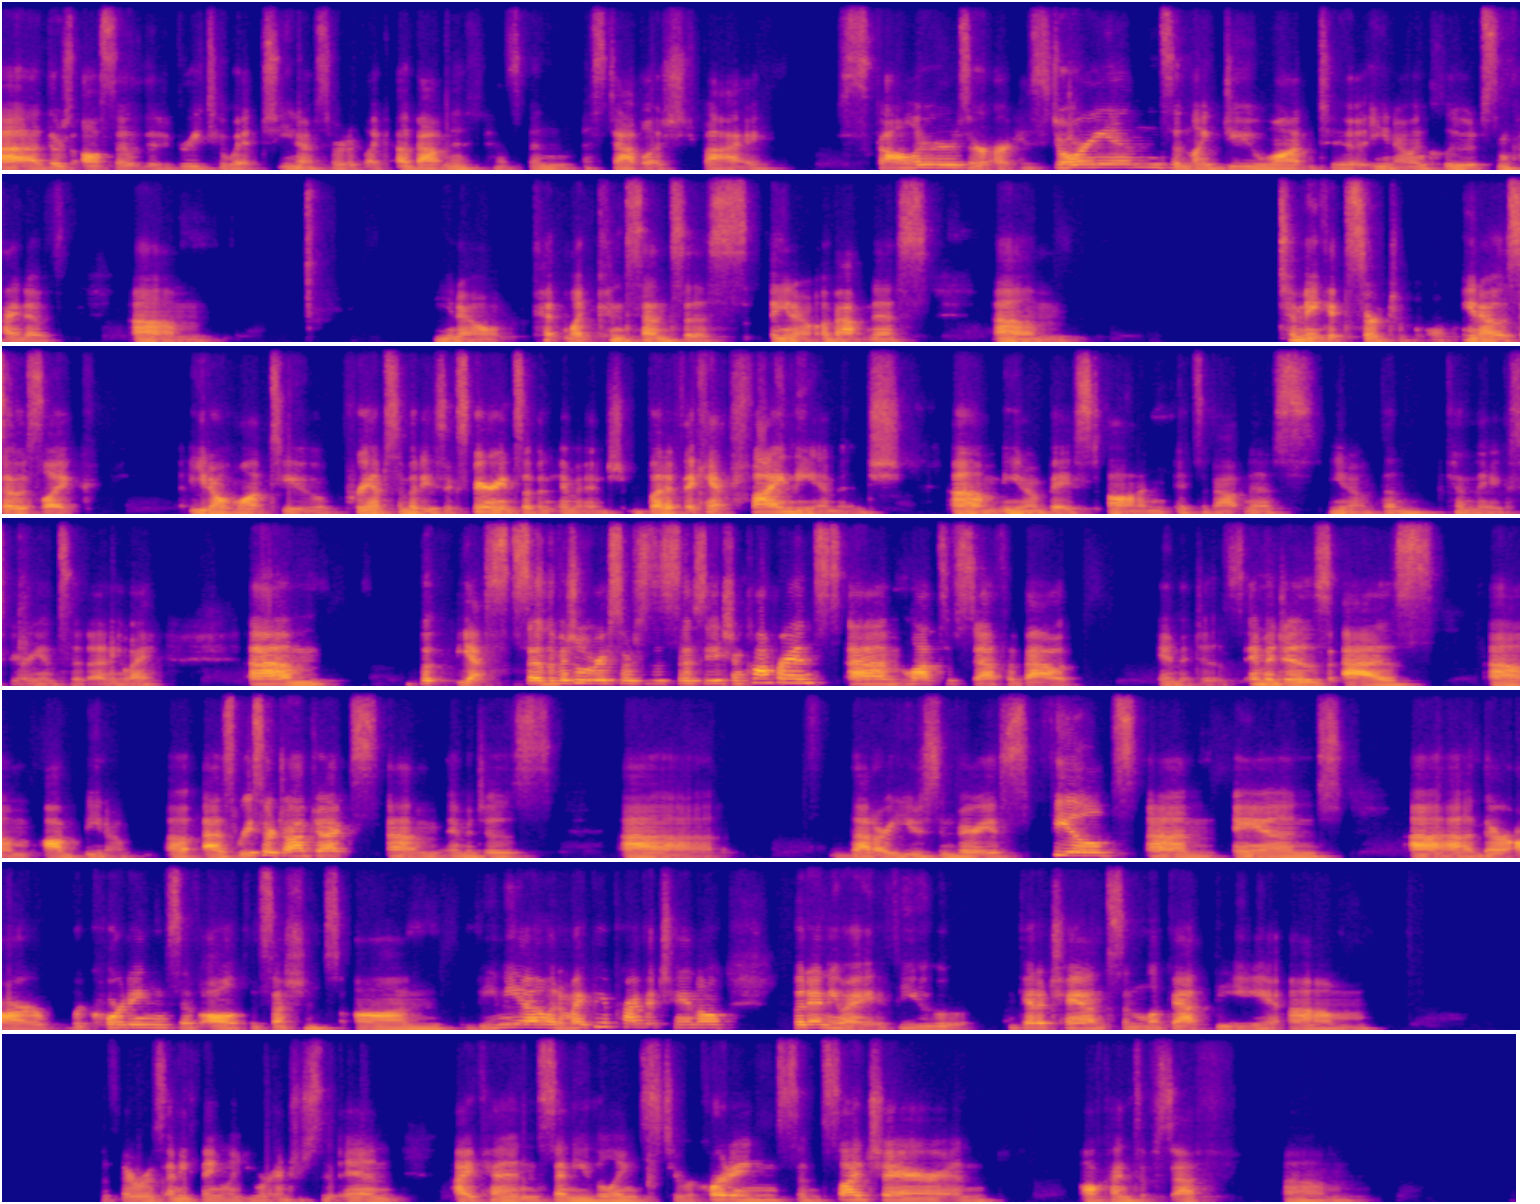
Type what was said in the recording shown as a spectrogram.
uh, there's also the degree to which, you know, sort of like aboutness has been established by scholars or art historians and like, do you want to, you know, include some kind of, um, you know, like consensus, you know, aboutness um, to make it searchable, you know, so it's like, you don't want to preempt somebody's experience of an image, but if they can't find the image, um, you know, based on its aboutness, you know, then can they experience it anyway? Um, but yes, so the Visual Resources Association conference, um, lots of stuff about images, images as, um, you know, uh, as research objects, um, images uh, that are used in various fields. Um, and uh, there are recordings of all of the sessions on Vimeo, and it might be a private channel. but anyway, if you get a chance and look at the, um, if there was anything that you were interested in, I can send you the links to recordings and SlideShare and all kinds of stuff. Um,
